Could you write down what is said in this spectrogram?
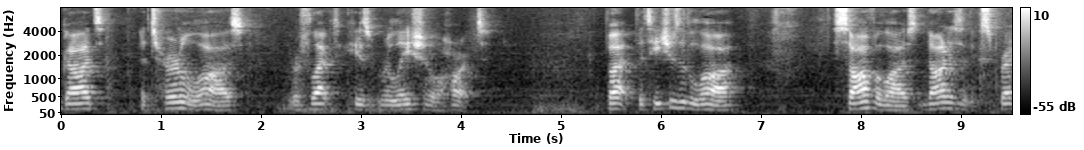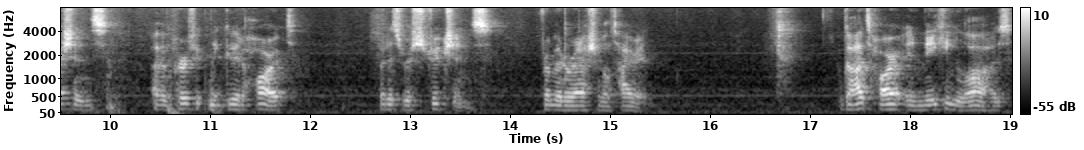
God's eternal laws reflect his relational heart. But the teachers of the law saw the laws not as expressions of a perfectly good heart, but as restrictions from an irrational tyrant. God's heart in making laws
